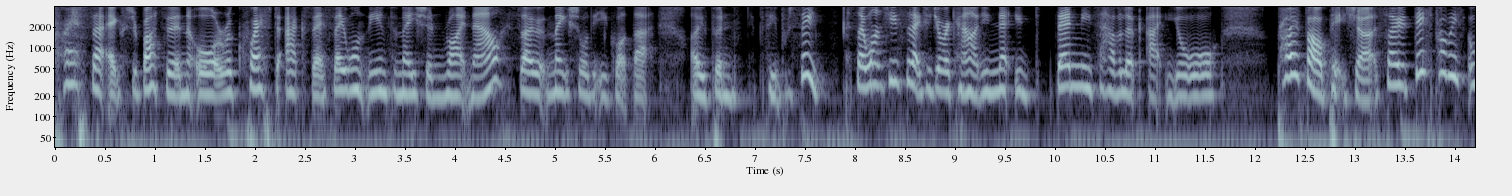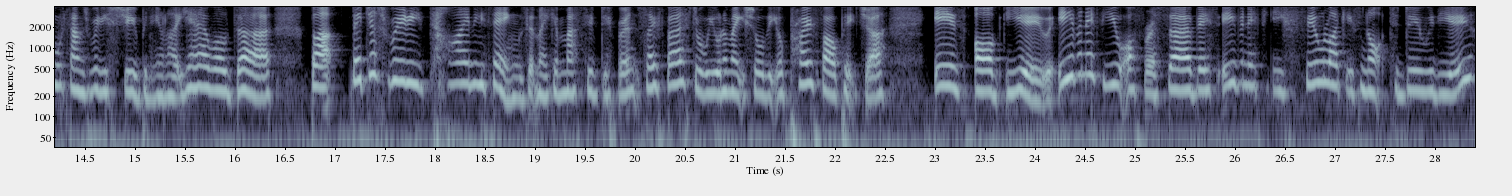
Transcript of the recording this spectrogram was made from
press that extra button or request access. They want the information right now. So make sure that you've got that open for people to see. So once you've selected your account, you, ne- you then need to have a look at your profile picture. So this probably all sounds really stupid and you're like, yeah, well duh. But they're just really tiny things that make a massive difference. So first of all, you want to make sure that your profile picture is of you. Even if you offer a service, even if you feel like it's not to do with you,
